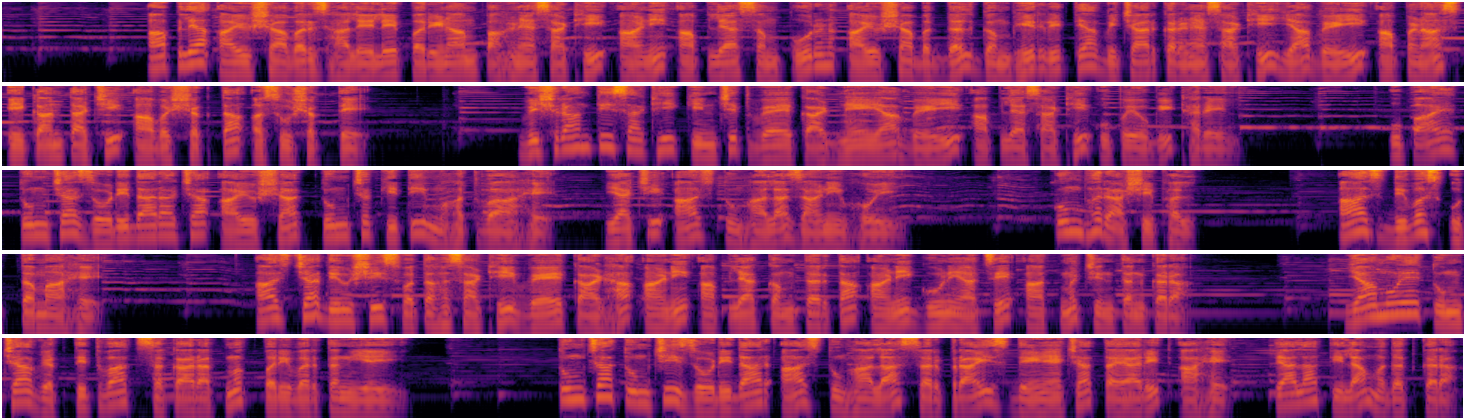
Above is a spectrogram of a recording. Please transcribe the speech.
आपल्या आयुष्यावर झालेले परिणाम पाहण्यासाठी आणि आपल्या संपूर्ण आयुष्याबद्दल गंभीररित्या विचार करण्यासाठी यावेळी आपणास एकांताची आवश्यकता असू शकते. विश्रांतीसाठी किंचित वेळ काढणे या वेळी आपल्यासाठी उपयोगी ठरेल. उपाय तुमच्या जोडीदाराच्या आयुष्यात तुमचं किती महत्त्व आहे याची आज तुम्हाला जाणीव होईल. कुंभ राशीफल. आज दिवस उत्तम आहे. आजच्या दिवशी स्वतःसाठी वेळ काढा आणि आपल्या कमतरता आणि गुण याचे आत्मचिंतन करा. यामुळे तुमच्या व्यक्तित्वात सकारात्मक परिवर्तन येईल. तुमचा तुमची जोडीदार आज तुम्हाला सरप्राईज देण्याच्या तयारीत आहे त्याला तिला मदत करा.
